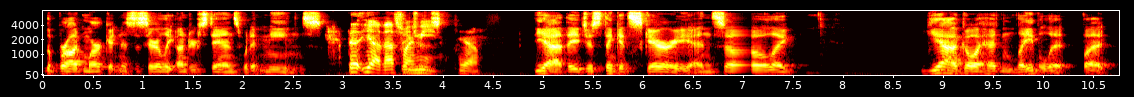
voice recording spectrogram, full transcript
the broad market necessarily understands what it means. Th- yeah, that's They what I mean. Yeah. Yeah, they just think it's scary and so like yeah, go ahead and label it, but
